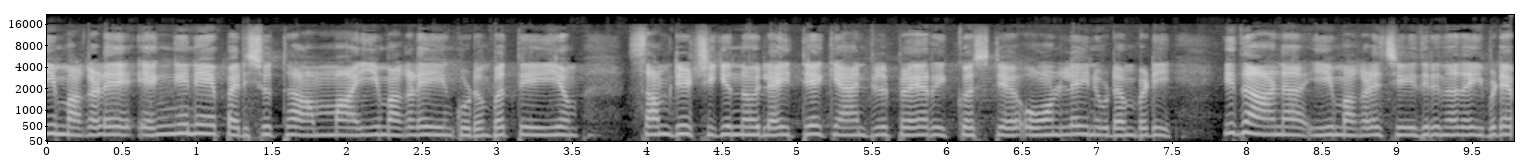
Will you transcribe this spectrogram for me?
ഈ മകളെ എങ്ങനെ പരിശുദ്ധ അമ്മ ഈ മകളെയും കുടുംബത്തെയും സംരക്ഷിക്കുന്നു. Light a candle prayer request online ഉടമ്പടി. ഇതാണ് ഈ മകൾ ചെയ്തിരുന്നത്. ഇവിടെ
